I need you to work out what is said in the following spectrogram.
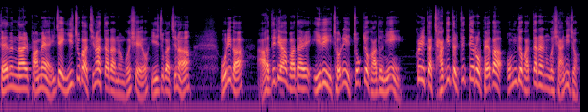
되는 날 밤에 이제 2주가 지났다라는 것이에요. 2주가 지나 우리가 아드리아 바다에 이리저리 쫓겨가더니 그러니까 자기들 뜻대로 배가 옮겨갔다라는 것이 아니죠.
